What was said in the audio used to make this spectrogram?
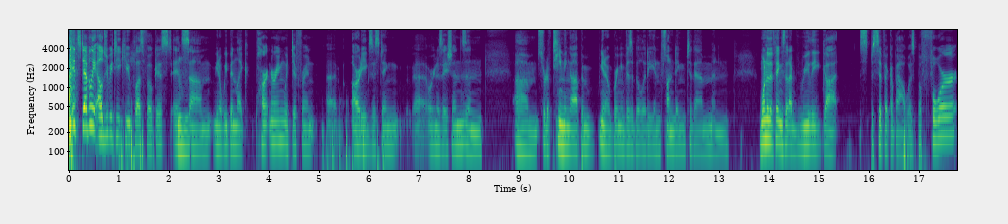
Yeah. it's definitely LGBTQ plus focused. It's um, you know, we've been like partnering with different uh, already existing uh, organizations and um, sort of teaming up and you know bringing visibility and funding to them. And one of the things that I've really got specific about was before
